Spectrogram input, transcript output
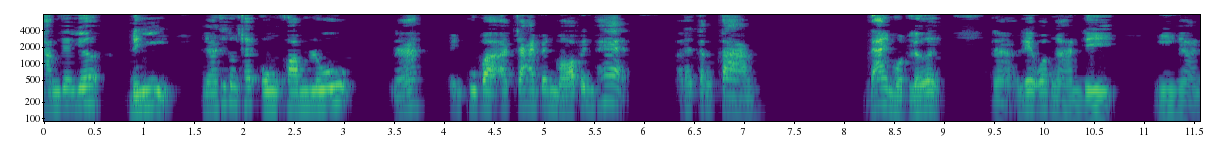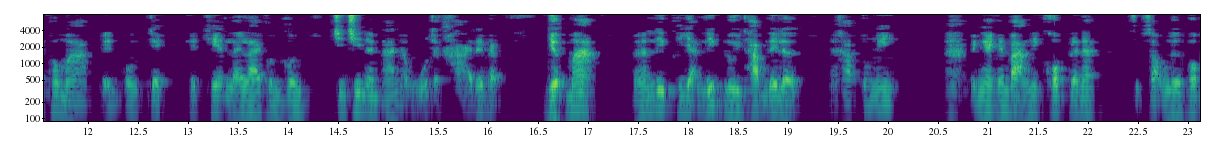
ทำเยอะๆดี งานที่ต้องใช้องค์ความรู้นะ เป็นครูบาอาจารย์เป็นหมอเป็นแพทย์ อะไรต่างๆ ได้หมดเลยนะเรียกว่างานดี มีงานเข้ามาเป็นโปรเจกต์เคสๆลายๆคนๆชิ้นๆอันๆอะโอ้โหจะขายได้แบบเยอะมาก เพราะฉะนั้นรีบขยันรีบลุยทำได้เลยนะครับ ตรงนี้อ่าเป็นไงกันบ้างนี่ครบแล้วนะ 12 เรือนครบ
